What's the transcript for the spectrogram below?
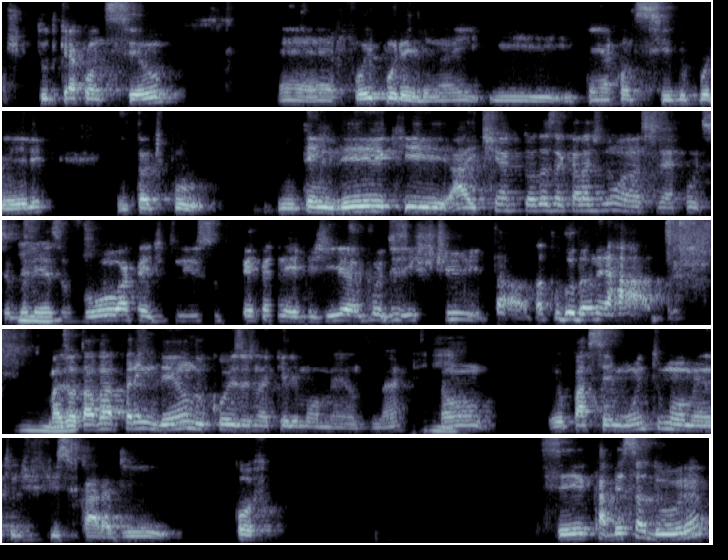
acho que tudo que aconteceu é, foi por ele, né? E, e, tem acontecido por ele. Então, tipo, entender que aí tinha todas aquelas nuances, né? Putz, beleza, vou, acredito nisso, perco energia, vou desistir e tal, tá tudo dando errado. Uhum. Mas eu tava aprendendo coisas naquele momento, né? Então, eu passei muito momento difícil, cara, de pô, ser cabeça dura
